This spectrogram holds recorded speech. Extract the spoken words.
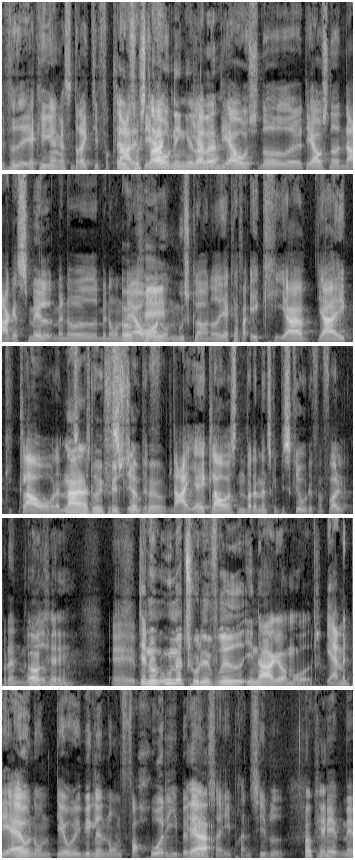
Det ved jeg, jeg kan ikke engang sådan rigtig forklare Er det det. Er jo, eller jamen, hvad? det er jo sådan noget, øh, det er jo sådan noget nakkesmæld med noget, med nogle Okay. nerver og nogle muskler og noget. Jeg kan faktisk ikke, jeg, jeg er ikke klar over, hvordan man Nej, nej, du er ikke fysioterapeut. Det. Nej, jeg er ikke klar over, sådan, hvordan man skal beskrive det for folk på den måde. Okay. Men, øh, Det er nogle unaturlige vrid i nakkeområdet. ja, men det er jo nogle, det er jo i virkeligheden nogle for hurtige bevægelser i princippet. Okay. Med, med,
